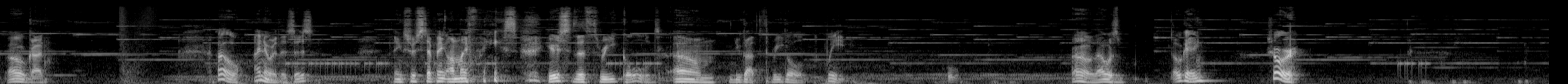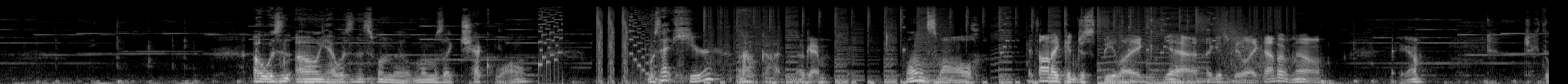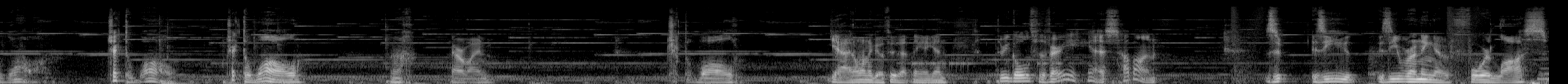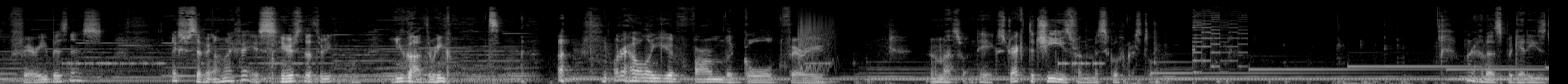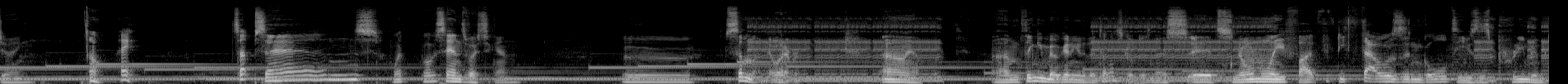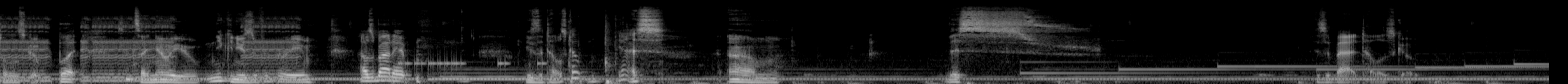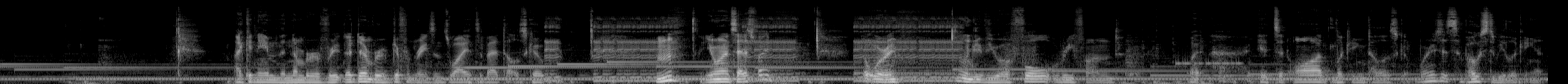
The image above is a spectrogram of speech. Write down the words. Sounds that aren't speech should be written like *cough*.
Oh god. Oh, I know where this is. Thanks for stepping on my *laughs* face. Here's the three gold. Um, you got three gold. Wait. Oh, that was okay. Sure. Oh, wasn't oh yeah, wasn't this one the one was like check wall? Was that here? Oh god, okay. One small. I thought I could just be like, yeah, I could just be like, I don't know. There you go. Check the wall. Check the wall. Check the wall. Ugh, never mind. Check the wall. Yeah, I don't want to go through that thing again. Three gold for the fairy? Yes, hop on. Is, it, is he is he running a four loss fairy business? Thanks for stepping on my face. *laughs* Here's the three. You got three *laughs* golds. *laughs* Wonder how long you could farm the gold fairy. No mess one day. Extract the cheese from the mystical crystal. Wonder how that spaghetti's doing. Oh, hey. What's up, Sans? What, what was Sans' voice again? Uh, something whatever. Oh, yeah. I'm thinking about getting into the telescope business. It's normally 550,000 gold to use this premium telescope, but since I know you, you can use it for free. How's about it? Use the telescope? Yes. Um, this is a bad telescope. I could name the number of re- a number of different reasons why it's a bad telescope. Hmm? You aren't satisfied? Don't worry. I'll give you a full refund. What? It's an odd looking telescope. Where is it supposed to be looking at?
